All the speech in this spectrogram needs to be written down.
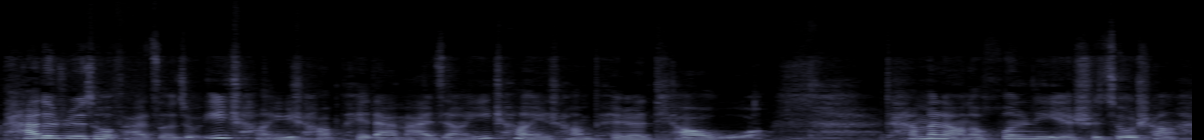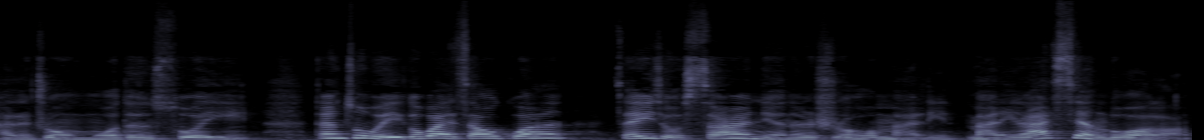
他的追求法则，就一场一场陪打麻将，一场一场陪着跳舞。他们俩的婚礼也是旧上海的这种摩登缩影。但作为一个外交官，在一九四二年的时候，马尼马尼拉陷落了，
